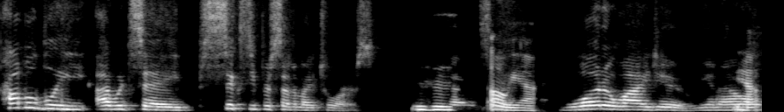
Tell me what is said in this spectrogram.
probably I would say sixty percent of my tours. Mm-hmm. oh yeah. What do I do? You know.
